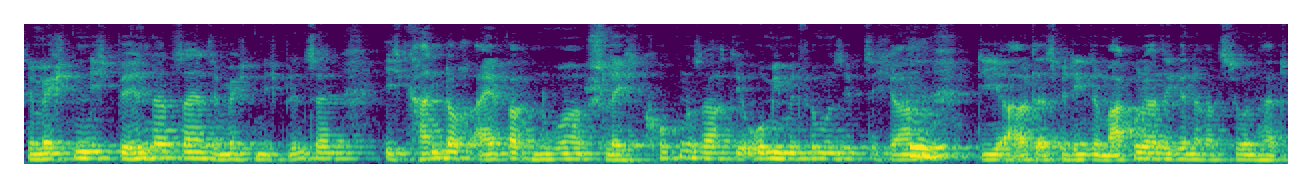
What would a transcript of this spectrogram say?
sie möchten nicht behindert sein, sie möchten nicht blind sein. Ich kann doch einfach nur schlecht gucken, sagt die Omi mit 75 Jahren, mhm. die altersbedingte Makuladegeneration hat.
